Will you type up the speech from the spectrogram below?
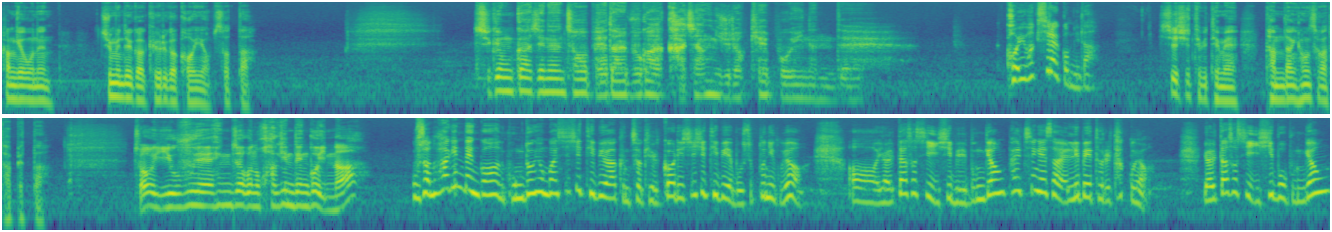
강경훈은 주민들과 교류가 거의 없었다. 지금까지는 저 배달부가 가장 유력해 보이는데 거의 확실할 겁니다 CCTV 팀의 담당 형사가 답했다. 저 이후의 행적은 확인된 거 있나? 우선 확인된 건 공동현관 CCTV와 근처 길거리 CCTV의 모습뿐이고요 어, 15시 21분경 8층에서 엘리베이터를 탔고요 15시 25분경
